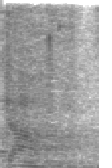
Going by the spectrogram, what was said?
down.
